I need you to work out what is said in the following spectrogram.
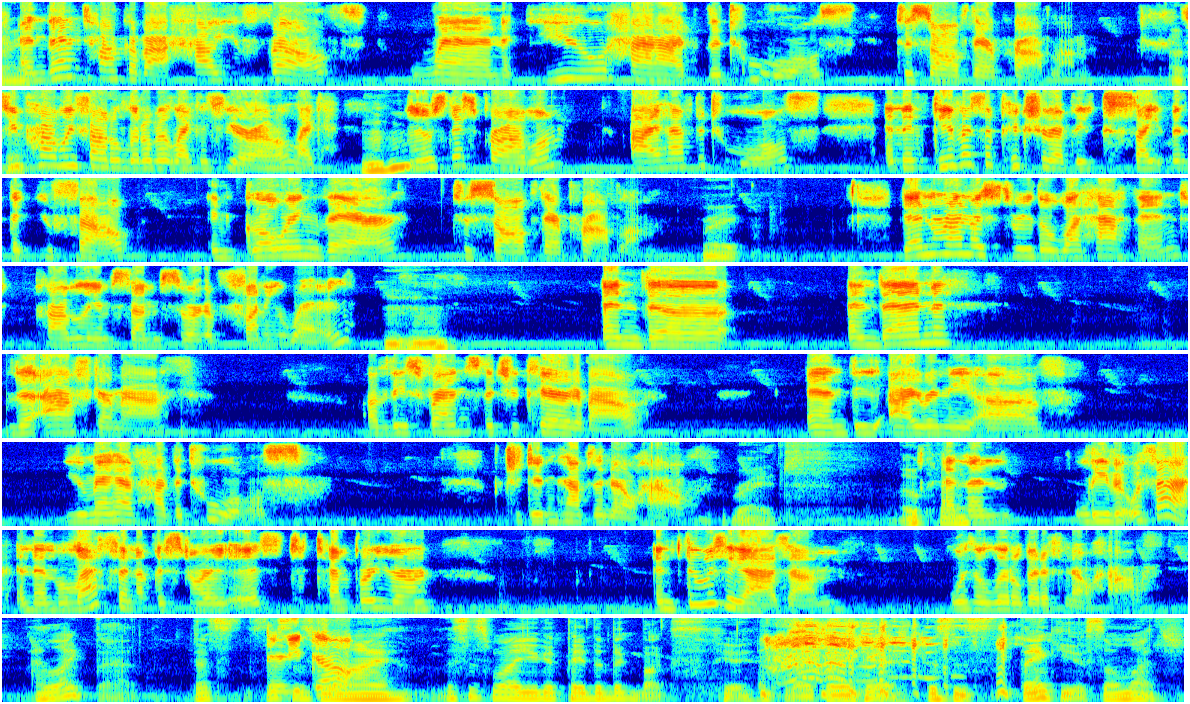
Right. and then talk about how you felt when you had the tools to solve their problem. So you probably felt a little bit like a hero like hmm there's this problem i have the tools and then give us a picture of the excitement that you felt in going there to solve their problem. Right. then run us through the what happened, probably in some sort of funny way, Mm-hmm. and the and then the aftermath of these friends that you cared about, and the irony of you may have had the tools, but you didn't have the know-how, Right. Okay. and then leave it with that. And then the lesson of the story is to temper your enthusiasm with a little bit of know-how. I like that. That's this There you is go. why this is why you get paid the big bucks here. Like right here. This is thank you so much.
